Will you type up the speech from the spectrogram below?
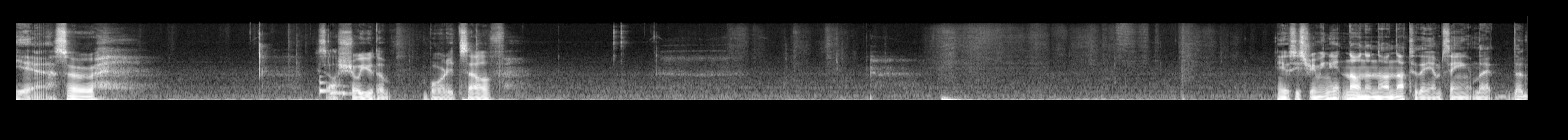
yeah, so, so I'll show you the board itself. AOC streaming it? No, no, no, not today. I'm saying that the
